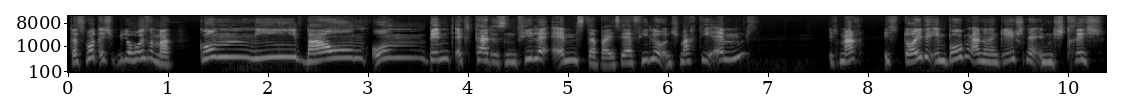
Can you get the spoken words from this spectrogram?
Das Wort, ich wiederhole es nochmal. Gummibaum-Umbind-Experte. Es sind viele M's dabei, sehr viele. Und ich mache die M's. Ich mache, ich deute im Bogen an und dann gehe ich schnell in den Strich.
